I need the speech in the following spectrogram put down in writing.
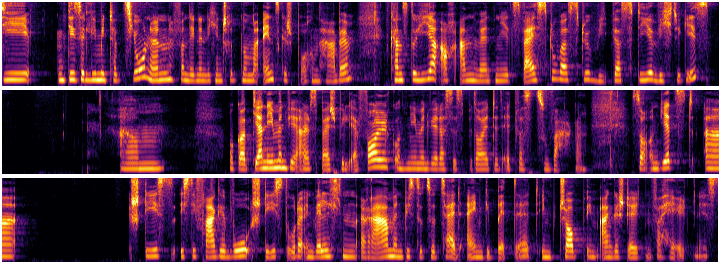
Die diese Limitationen, von denen ich in Schritt Nummer 1 gesprochen habe, kannst du hier auch anwenden. Jetzt weißt du, was, du, was dir wichtig ist. Ähm, oh Gott, ja, nehmen wir als Beispiel Erfolg und nehmen wir, dass es bedeutet, etwas zu wagen. So, und jetzt äh, stehst, ist die Frage, wo stehst du oder in welchen Rahmen bist du zurzeit eingebettet, im Job, im Angestelltenverhältnis.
